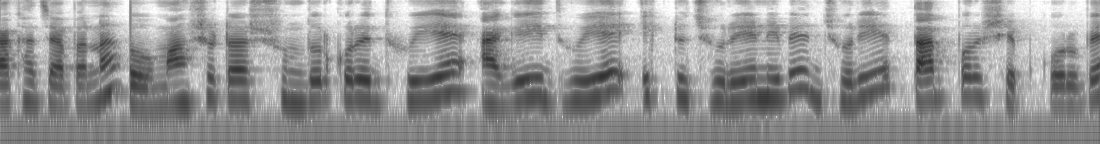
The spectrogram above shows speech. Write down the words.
রাখা যাবে না। তো মাংসটা সুন্দর করে ধুয়ে, আগেই ধুয়ে, একটু ঝরিয়ে নেবে, ঝরিয়ে তারপরে শেপ করবে।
